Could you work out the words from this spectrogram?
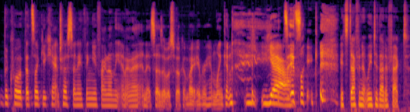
the quote that's like you can't trust anything you find on the internet and it says it was spoken by Abraham Lincoln? Yeah. it's, it's like it's definitely to that effect.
